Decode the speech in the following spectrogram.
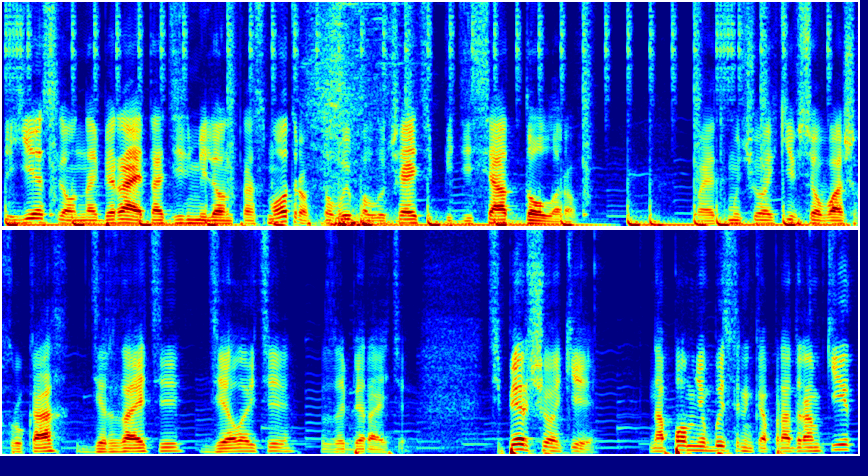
Если он набирает 1 миллион просмотров, то вы получаете 50 долларов. Поэтому, чуваки, все в ваших руках. Дерзайте, делайте, забирайте. Теперь, чуваки, напомню быстренько про драмкит.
